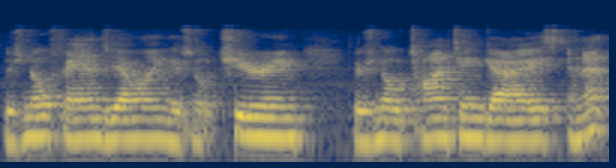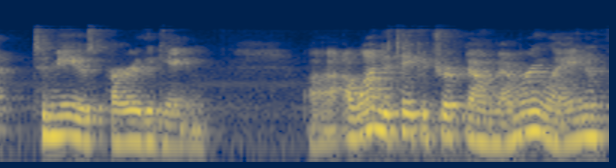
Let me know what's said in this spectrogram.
There's no fans yelling, there's no cheering, there's no taunting guys, and that to me is part of the game. Uh, I wanted to take a trip down memory lane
